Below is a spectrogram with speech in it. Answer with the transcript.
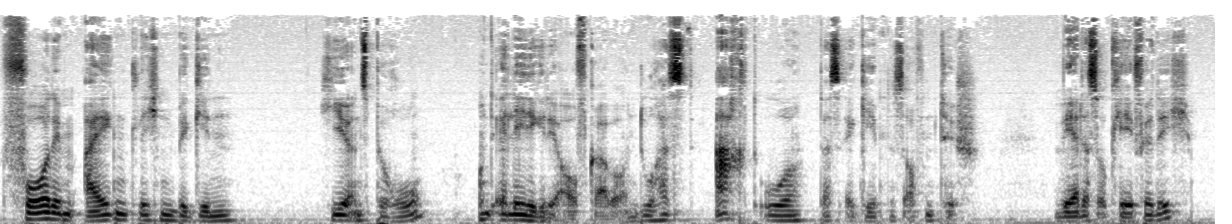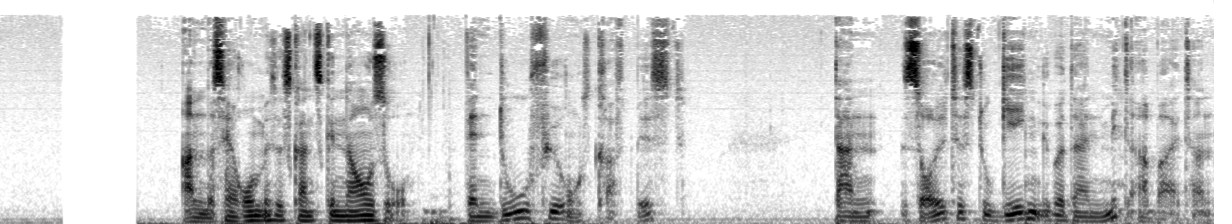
vor dem eigentlichen Beginn, hier ins Büro und erledige die Aufgabe. Und du hast 8 Uhr das Ergebnis auf dem Tisch. Wäre das okay für dich? Andersherum ist es ganz genauso. Wenn du Führungskraft bist, dann solltest du gegenüber deinen Mitarbeitern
